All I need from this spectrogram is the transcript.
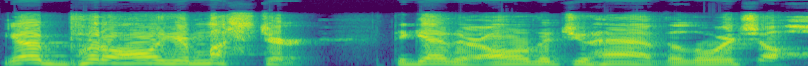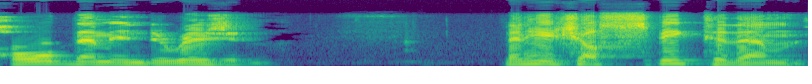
You got to put all your muster together, all that you have. The Lord shall hold them in derision. Then he shall speak to them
